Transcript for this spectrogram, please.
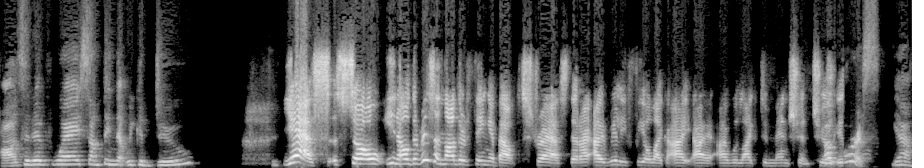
positive way? Something that we could do? Yes. So, you know, there is another thing about stress that I, I really feel like I, I, I would like to mention too. Of course. Yeah.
